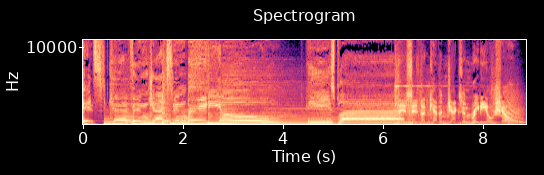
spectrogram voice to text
It's Kevin Jackson Radio. He's black. This is the Kevin Jackson Radio Show.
